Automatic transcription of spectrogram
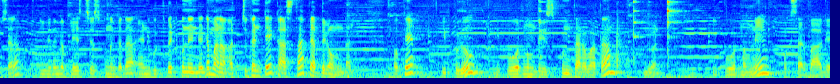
చూసారా? ఈ విధంగా ప్లేస్ చేసుకున్నాం కదా. అండ్ గుర్తుపెట్టుకుని ఏంటంటే మన అచ్చు కంటే కాస్త పెద్దగా ఉండాలి. ఓకే? ఇప్పుడు ఈ పూర్ణం తీసుకున్న తర్వాత ఇదిగోండి. ఈ పూర్ణంని ఒకసారి బాగా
